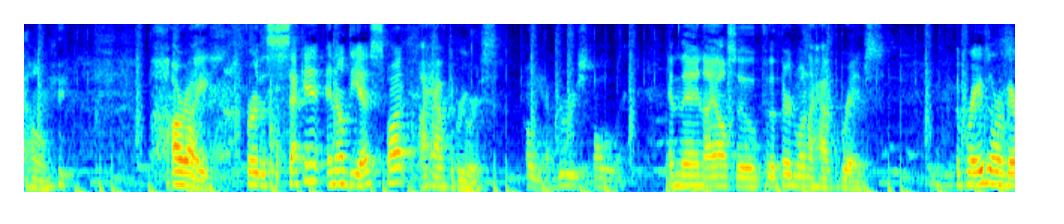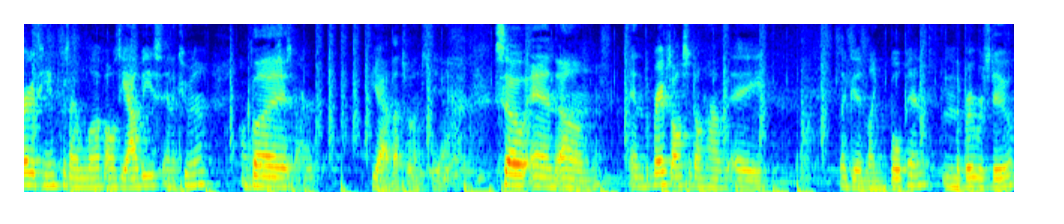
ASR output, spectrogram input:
at home. All right, for the second NLDS spot, I have the Brewers. Oh yeah, Brewers all the way. And then I also, for the third one, I have the Braves. The Braves are a very good team because I love Ozzie Albies and Acuna. Ozzie But- just got hurt. Yeah, that's what I'm yeah. Yeah. So and um and the Braves also don't have a a good like bullpen, and the Brewers do.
